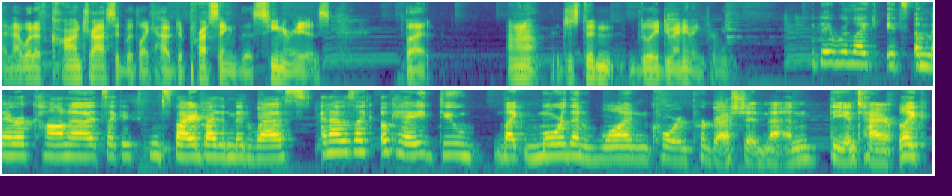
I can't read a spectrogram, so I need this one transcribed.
and that would have contrasted with like how depressing the scenery is. But I don't know. It just didn't really do anything for me. They were like, it's Americana. It's like it's inspired by the Midwest. And I was like, okay, do like more than one chord progression then the entire like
